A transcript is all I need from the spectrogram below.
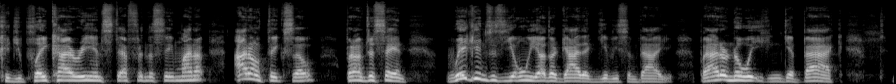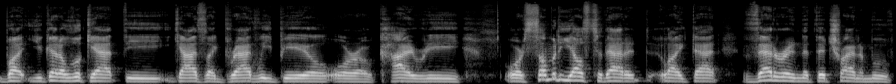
Could you play Kyrie and Steph in the same lineup? I don't think so. But I'm just saying, Wiggins is the only other guy that can give you some value. But I don't know what you can get back. But you got to look at the guys like Bradley Beal or a Kyrie or somebody else to that like that veteran that they're trying to move.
